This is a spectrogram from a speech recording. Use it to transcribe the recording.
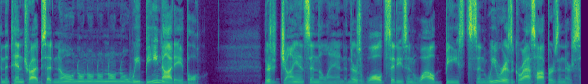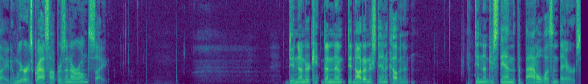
And the ten tribes said, No, no, no, no, no, no, we be not able. There's giants in the land, and there's walled cities and wild beasts, and we were as grasshoppers in their sight, and we were as grasshoppers in our own sight. Didn't under, did not understand a covenant. Didn't understand that the battle wasn't theirs.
